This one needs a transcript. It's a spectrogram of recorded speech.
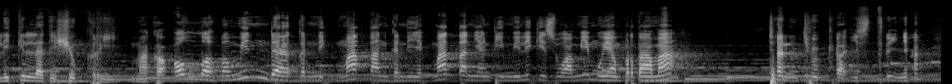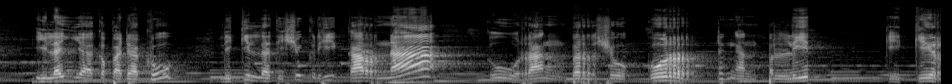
likillati syukri. Maka Allah memindah kenikmatan-kenikmatan yang dimiliki suamimu yang pertama dan juga istrinya ilayya kepadaku likillati syukrihi karena kurang bersyukur dengan pelit kikir.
